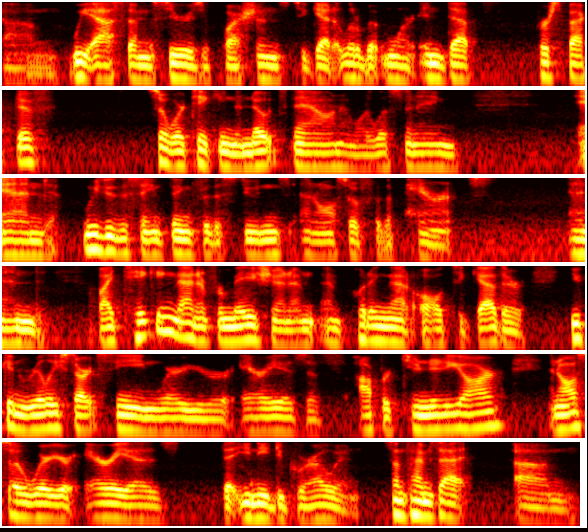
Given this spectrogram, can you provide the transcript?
um, we ask them a series of questions to get a little bit more in depth perspective. So we're taking the notes down and we're listening. And we do the same thing for the students and also for the parents. And by taking that information and, and putting that all together, you can really start seeing where your areas of opportunity are and also where your areas that you need to grow in. Sometimes that um,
